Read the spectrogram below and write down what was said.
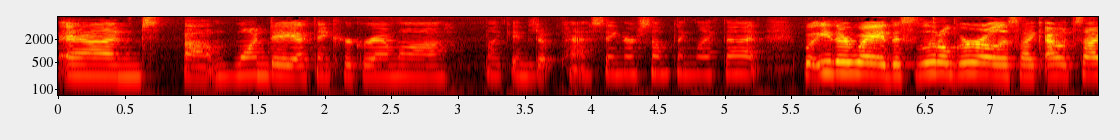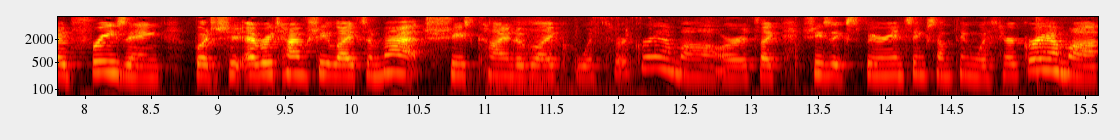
and um, one day I think her grandma like ended up passing or something like that. But either way, this little girl is like outside freezing, but she, every time she lights a match, she's kind of like with her grandma, or it's like she's experiencing something with her grandma,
